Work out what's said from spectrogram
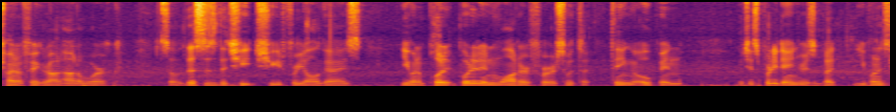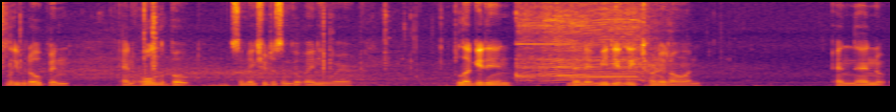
trying to figure out how to work. So this is the cheat sheet for y'all guys. You want to put it put it in water first with the thing open, which is pretty dangerous, but you want to just leave it open and hold the boat. So make sure it doesn't go anywhere. Plug it in, then immediately turn it on. And then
